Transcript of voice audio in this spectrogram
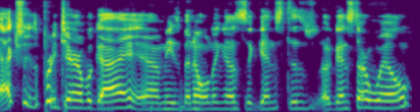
actually, he's a pretty terrible guy. Um, he's been holding us against his against our will.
